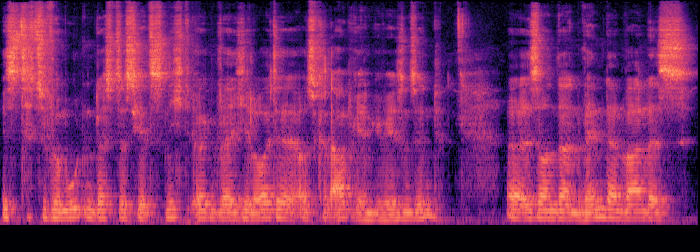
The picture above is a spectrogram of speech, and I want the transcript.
ist zu vermuten, dass das jetzt nicht irgendwelche Leute aus Kalabrien gewesen sind, äh, sondern wenn, dann waren das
